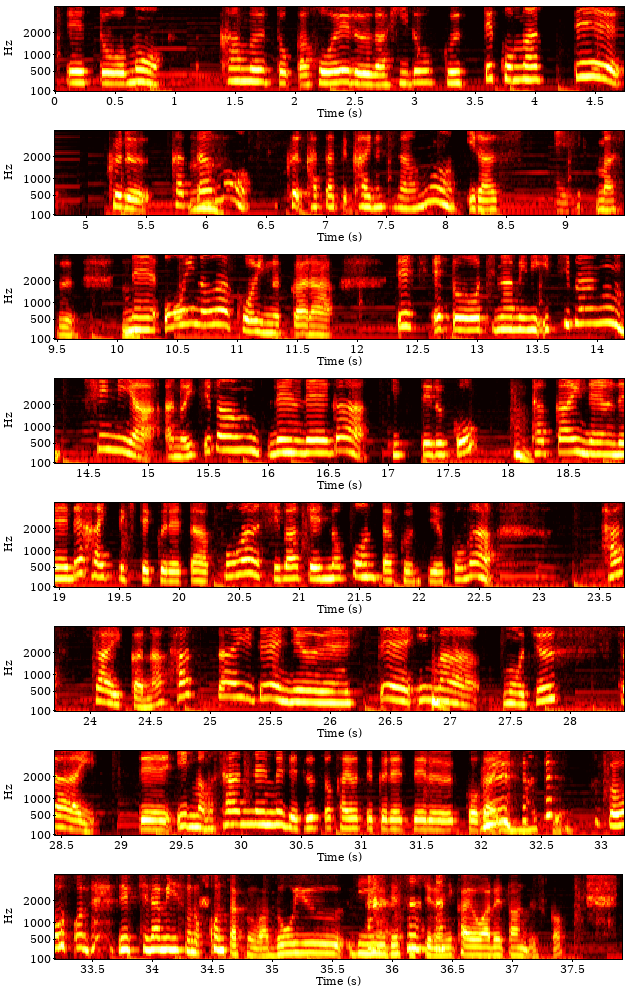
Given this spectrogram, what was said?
えっ、と、もう、噛むとか吠えるがひどくって困ってくる方も、く方って飼い主さんもいらっしゃいます。ね、多いのは子犬から。で、えっと、ちなみに一番シニア、あの、一番年齢がいってる子、うん高い年齢で入ってきてくれた子は、柴犬のコンタ君っていう子が、8歳かな ?8 歳で入園して、今、もう10歳で、今も3年目でずっと通ってくれてる子がいます。そう。で、ちなみにそのコンタ君はどういう理由で そちらに通われたんですか？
